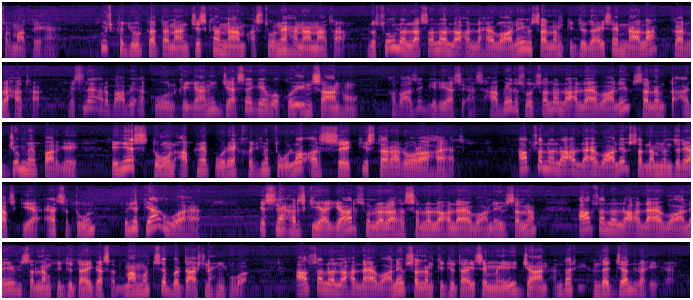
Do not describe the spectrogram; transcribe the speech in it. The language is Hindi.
फरमाते हैं, खुश खजूर का तना जिसका नाम अस्तून हनाना था रसूल वसल्लम की जुदाई से नाला कर रहा था। मिसल अरबाब अकूल के यानी जैसे कि वो कोई इंसान हो। आवाज़ गिरिया से असहाब रसूल अलैहि तजुब में पड़ गए कि यह स्तून अपने पूरे हजम तूलो अर्ज़ से किस तरह रो रहा है। आप सल्लल्लाहु ने दरियाफ्त किया ए सतून, तुझे क्या हुआ है? इसने अर्ज़ किया, या रसूलुल्लाह सल्लल्लाहु आप अलैहि की जुदाई का सदमा मुझसे बर्दाश्त नहीं हुआ। आप सल्लल्लाहु अलैहि की जुदाई से मेरी जान अंदर ही अंदर जल रही है।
